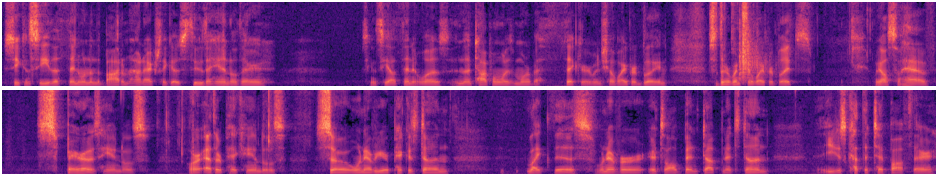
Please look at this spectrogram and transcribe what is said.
So you can see the thin one on the bottom how it actually goes through the handle there. So you can see how thin it was and the top one was more of a thicker windshield wiper blade. So they're windshield wiper blades. We also have sparrows handles or other pick handles. So whenever your pick is done like this whenever it's all bent up and it's done you just cut the tip off there.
